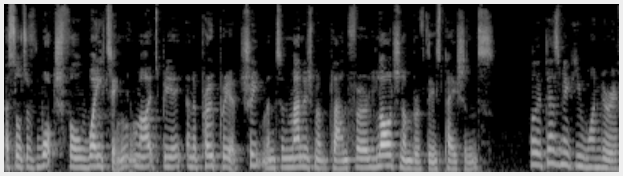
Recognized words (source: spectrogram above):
a sort of watchful waiting might be an appropriate treatment and management plan for a large number of these patients. Well, it does make you wonder if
